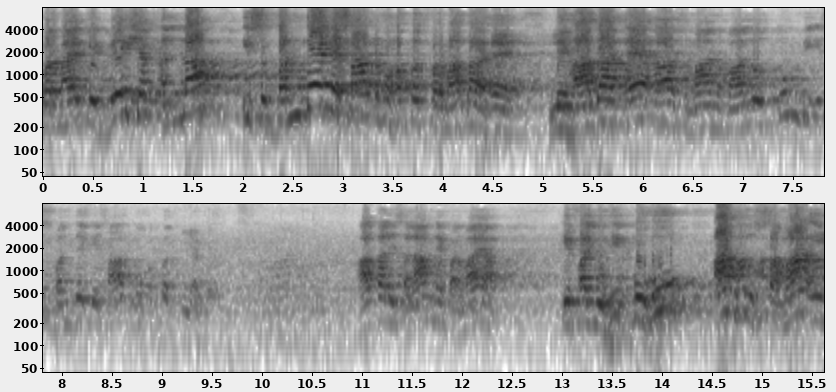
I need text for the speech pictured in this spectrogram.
फरमाए कि बेशक अल्लाह इस बंदे के साथ मोहब्बत फरमाता है, लिहाजा ए आसमान वालो, तुम भी इस बंदे के साथ मोहब्बत किया करो। आका सलाम ने फरमाया कि फयुहिबहू समाई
